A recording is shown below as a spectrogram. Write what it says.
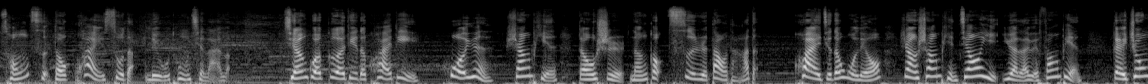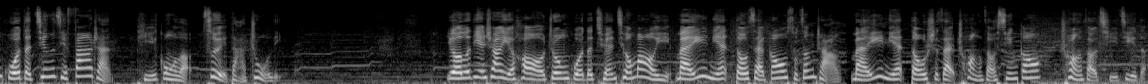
从此都快速的流通起来了。全国各地的快递、货运、商品都是能够次日到达的，快捷的物流让商品交易越来越方便，给中国的经济发展提供了最大助力。有了电商以后，中国的全球贸易每一年都在高速增长，每一年都是在创造新高、创造奇迹的。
